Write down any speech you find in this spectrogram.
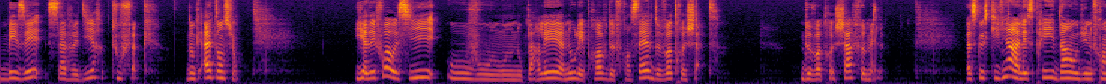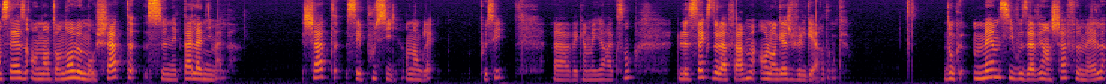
baiser, ça veut dire to fuck. Donc attention. Il y a des fois aussi où vous nous parlez, à nous les profs de français, de votre chatte. De votre chat femelle. Parce que ce qui vient à l'esprit d'un ou d'une française en entendant le mot chatte, ce n'est pas l'animal. Chatte, c'est pussy en anglais. Pussy, euh, avec un meilleur accent. Le sexe de la femme en langage vulgaire donc. Donc même si vous avez un chat femelle,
